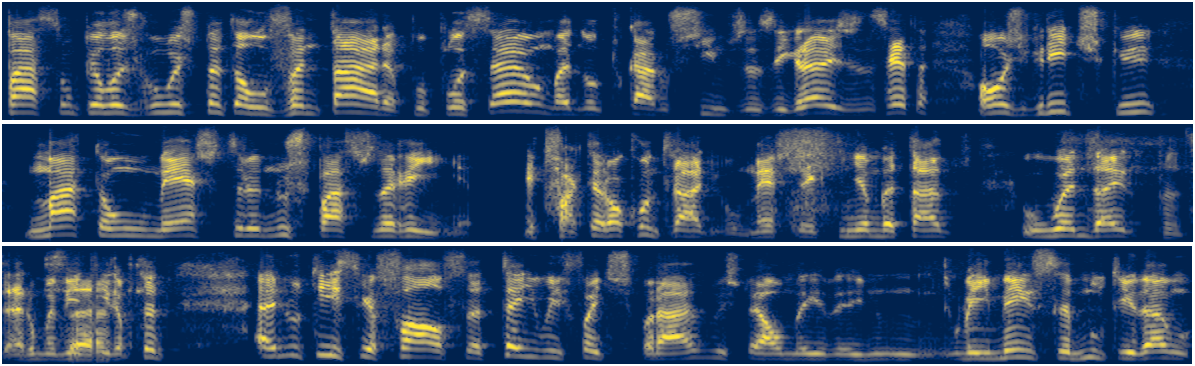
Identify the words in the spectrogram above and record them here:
passam pelas ruas, portanto, a levantar a população, mandam tocar os sinos das igrejas, etc., aos gritos que matam o mestre nos passos da rainha. E de facto era ao contrário, o mestre é que tinha matado o andeiro, era uma mentira. Certo. Portanto, a notícia falsa tem o efeito esperado, isto é, uma, uma imensa multidão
